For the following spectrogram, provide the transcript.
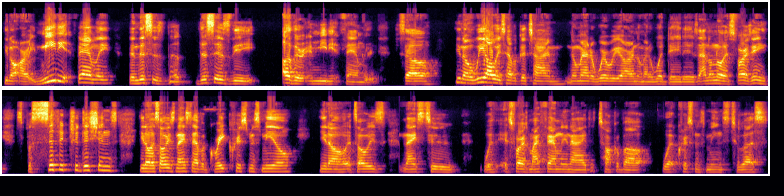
you know our immediate family, then this is the this is the other immediate family. So you know, we always have a good time no matter where we are, no matter what day it is. I don't know, as far as any specific traditions, you know, it's always nice to have a great Christmas meal. You know, it's always nice to, with as far as my family and I, to talk about what Christmas means to us.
